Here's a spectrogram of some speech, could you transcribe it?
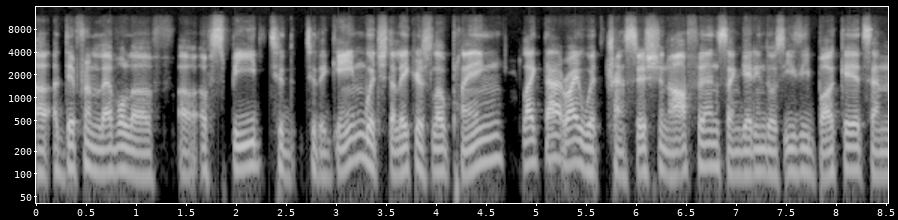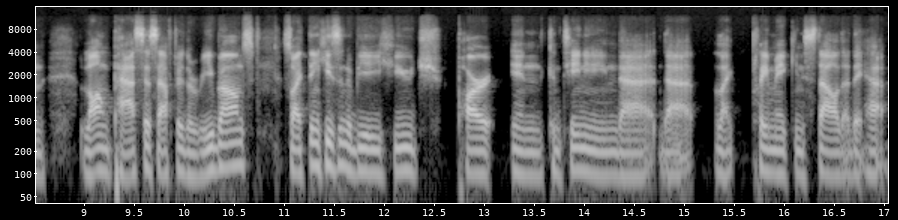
a, a, different level of uh, of speed to to the game, which the Lakers love playing like that, right? With transition offense and getting those easy buckets and long passes after the rebounds. So I think he's gonna be a huge part in continuing that that like playmaking style that they have.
